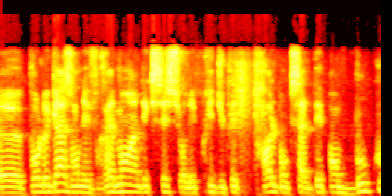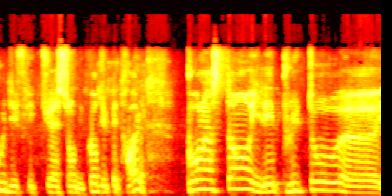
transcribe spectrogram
euh, pour le gaz, on est vraiment indexé sur les prix du pétrole, donc ça dépend beaucoup des fluctuations du cours du pétrole. Pour l'instant, il est plutôt, euh,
